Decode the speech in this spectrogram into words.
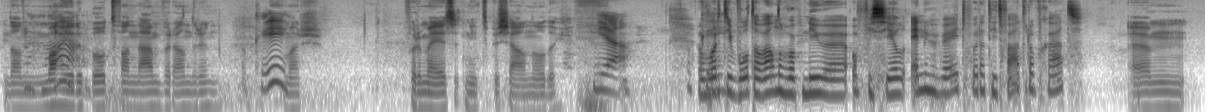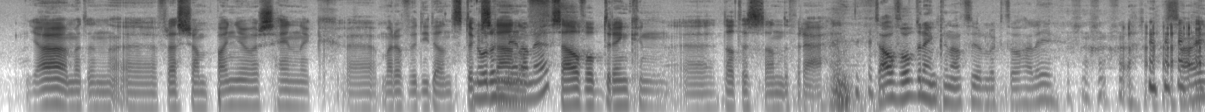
dan mag je de boot van naam veranderen. Oké. Maar voor mij is het niet speciaal nodig. Ja. En Oké. Wordt die boot dan wel nog opnieuw eh, officieel ingewijd voordat hij het water op gaat? Ehm, ja, met een eh, fles champagne waarschijnlijk. Eh, maar of we die dan stuk Nodig staan of uit? zelf opdrinken, eh, dat is dan de vraag. Zelf opdrinken natuurlijk, toch? Allee. Saai.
